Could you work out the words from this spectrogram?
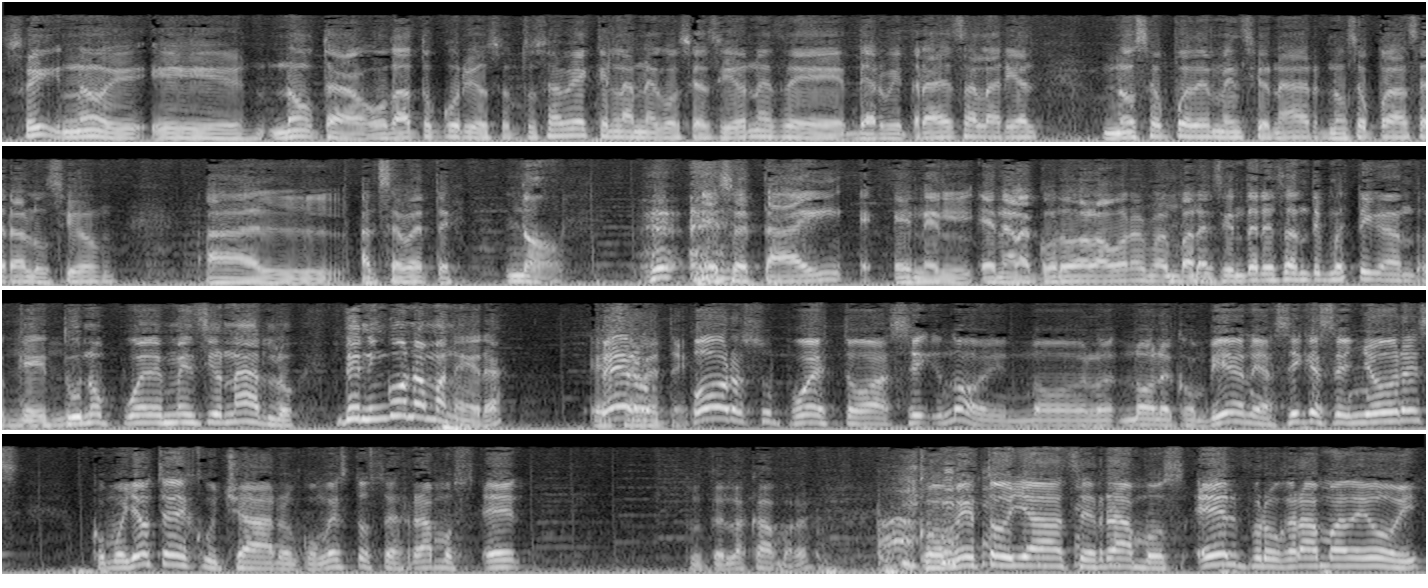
Sí, no, y, y nota o dato curioso, tú sabías que en las negociaciones de, de arbitraje salarial no se puede mencionar, no se puede hacer alusión al, al CBT. No. Eso está ahí en el, en el acuerdo laboral, me pareció interesante investigando, que tú no puedes mencionarlo de ninguna manera. Pero por supuesto, así no, no, no le conviene. Así que señores, como ya ustedes escucharon, con esto cerramos el. Estás en la cámara. Con esto ya cerramos el programa de hoy,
